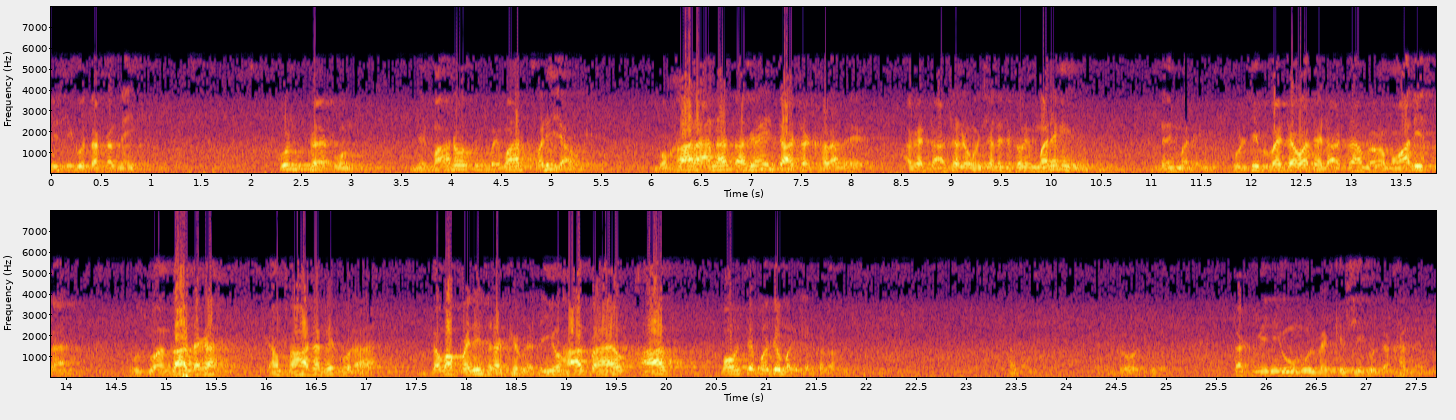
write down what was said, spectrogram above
کسی کو دخل نہیں کن فیکن بیمار ہو تو بیمار پڑ ہی جاؤ گے۔ بخار آنا تاکہ ڈاکٹر کھڑا رہے۔ اگر ڈاکٹر لوگ چلے تو کبھی مریں گے؟ نہیں مریں گے۔ کرسی پہ بیٹھا ہوا تھا، ڈاکٹر ہم لوگ موالس تھا۔ اس کو انداز لگا کہ ہم کا ہارٹ اٹیک ہو رہا ہے۔ دوا پہلے سے رکھے ہوئے تھے، یوں ہاتھ بڑھایا، ہاتھ پہنچتے پہنچے مر گیا کلا تکمینی امور میں کسی کو دخل نہیں۔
